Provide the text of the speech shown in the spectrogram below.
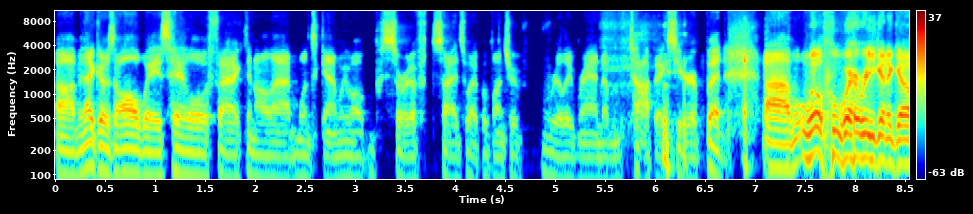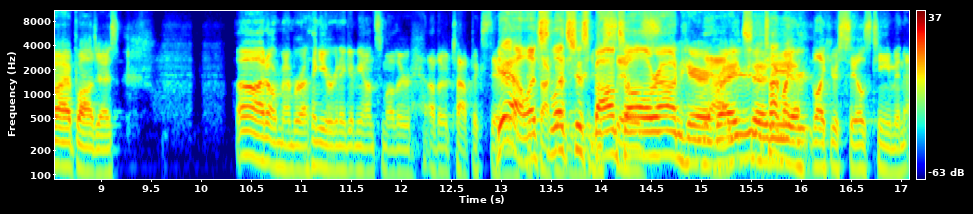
um, and that goes always halo effect and all that. And once again, we won't sort of sideswipe a bunch of really random topics here, but um, where were you going to go? I apologize. Oh, I don't remember. I think you were going to get me on some other other topics there. Yeah, let's let's just your, bounce your all around here, yeah, right? You're, so you're talking the, about your, like your sales team, and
